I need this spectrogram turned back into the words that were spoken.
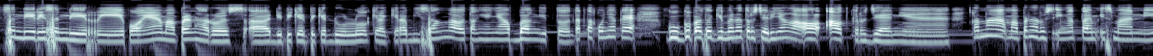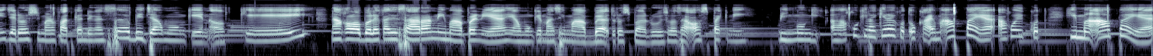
sendiri-sendiri. Pokoknya Mampren harus uh, dipikir-pikir dulu kira-kira bisa nggak otaknya nyabang gitu. Ntar takutnya kayak gugup atau gimana terus jadinya nggak all out kerjanya. Karena Mampren harus ingat time is money jadi harus dimanfaatkan dengan sebijak mungkin oke? Okay? nah kalau boleh kasih saran nih Mampren ya yang mungkin masih maba terus baru selesai ospek nih bingung uh, aku kira-kira ikut UKM apa ya? Aku ikut hima apa ya?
